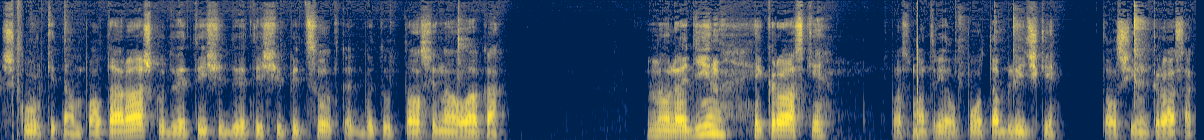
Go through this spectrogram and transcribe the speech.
шкурки там полторашку, 2000-2500, как бы тут толщина лака 0,1 и краски. Посмотрел по табличке толщин красок.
